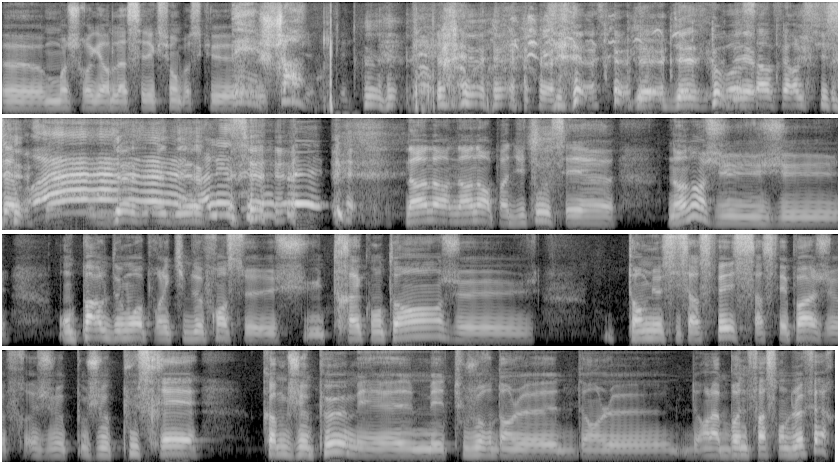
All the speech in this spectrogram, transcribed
Euh, moi, je regarde la sélection parce que. Des champs. Commence à faire le suceur? allez, s'il vous plaît. non, non, non, non, pas du tout. C'est euh, non, non. Je, on parle de moi pour l'équipe de France. Euh, je suis très content. Je, tant mieux si ça se fait. Si ça se fait pas, je, je pousserai comme je peux, mais, mais toujours dans, le, dans, le, dans la bonne façon de le faire.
